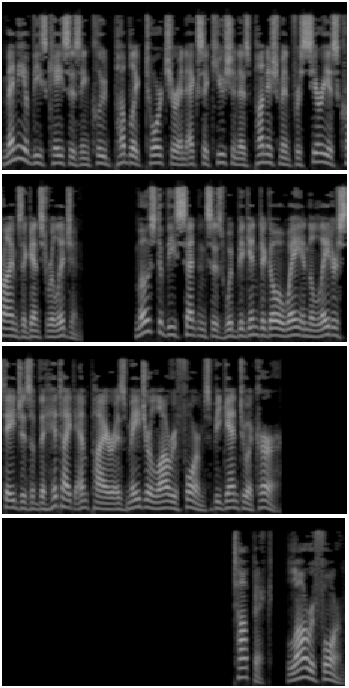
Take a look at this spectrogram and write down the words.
Many of these cases include public torture and execution as punishment for serious crimes against religion. Most of these sentences would begin to go away in the later stages of the Hittite Empire as major law reforms began to occur. Law reform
